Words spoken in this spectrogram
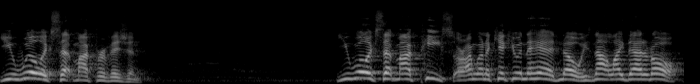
You will accept my provision. You will accept my peace, or I'm going to kick you in the head. No, He's not like that at all.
